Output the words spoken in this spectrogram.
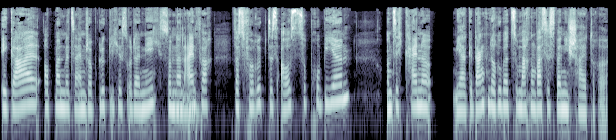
egal ob man mit seinem Job glücklich ist oder nicht, sondern mhm. einfach was Verrücktes auszuprobieren und sich keine ja, Gedanken darüber zu machen, was ist, wenn ich scheitere.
